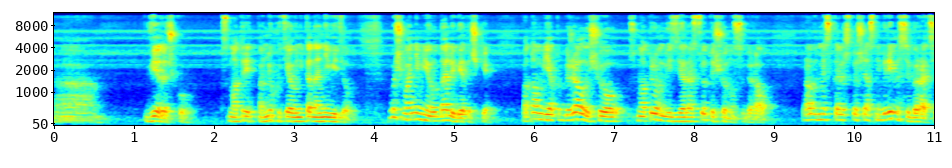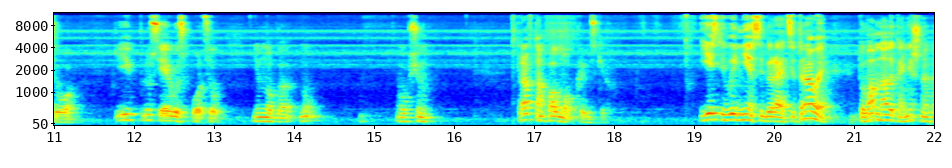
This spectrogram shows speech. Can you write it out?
э, веточку, посмотреть, понюхать, я его никогда не видел. В общем, они мне дали веточки. Потом я побежал еще, смотрю, он везде растет, еще насобирал. Правда, мне сказали, что сейчас не время собирать его. И плюс я его испортил немного. Ну, в общем, трав там полно крымских. Если вы не собираете травы, то вам надо, конечно,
